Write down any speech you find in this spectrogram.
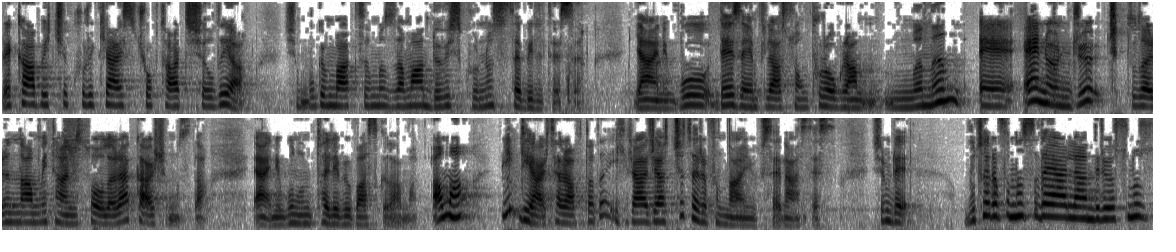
rekabetçi kur hikayesi çok tartışıldı ya. Şimdi bugün baktığımız zaman döviz kurunun stabilitesi. Yani bu dezenflasyon programının e, en öncü çıktılarından bir tanesi olarak karşımızda. Yani bunun talebi baskılanmak. Ama bir diğer tarafta da ihracatçı tarafından yükselen ses. Şimdi bu tarafı nasıl değerlendiriyorsunuz?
